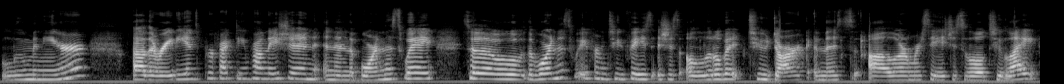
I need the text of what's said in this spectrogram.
Lumiere uh, the Radiance Perfecting Foundation and then the Born This Way. So the Born This Way from Too Faced is just a little bit too dark and this uh, Laura Mercier is just a little too light.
